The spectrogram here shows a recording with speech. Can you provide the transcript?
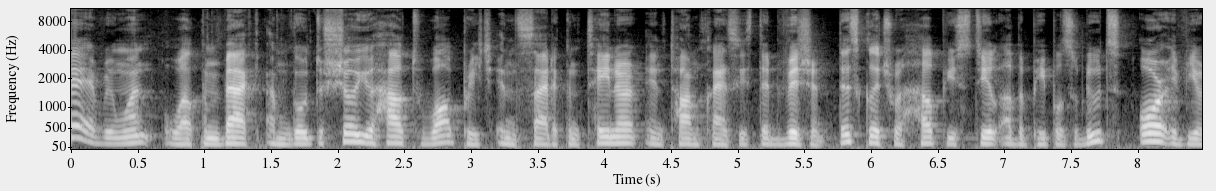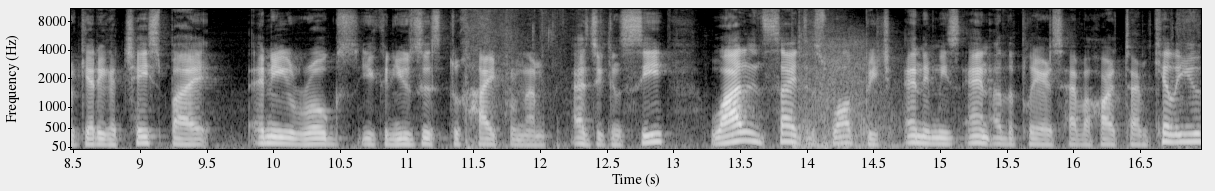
Hey everyone, welcome back. I'm going to show you how to wall breach inside a container in Tom Clancy's The Division. This glitch will help you steal other people's loots or if you're getting a chase by any rogues, you can use this to hide from them. As you can see, while inside this wall breach, enemies and other players have a hard time killing you.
